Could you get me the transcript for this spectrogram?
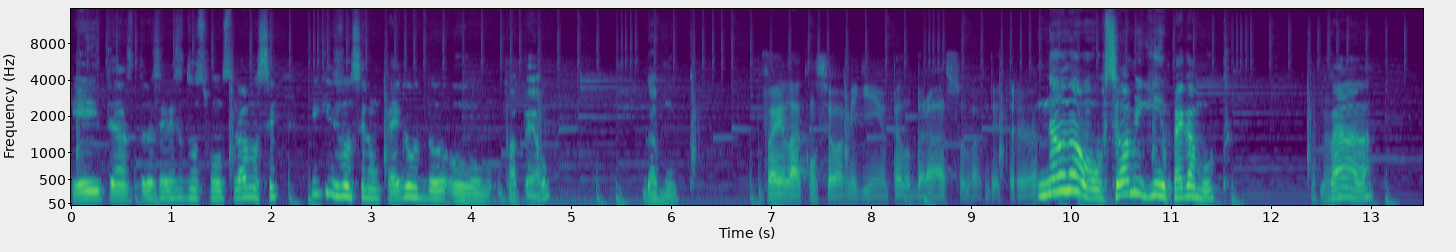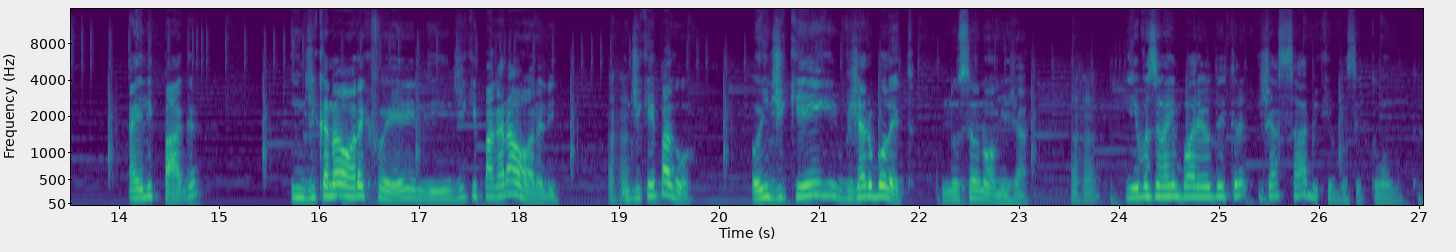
e aí tem as transferências dos pontos pra você, por que, que você não pega o, o, o papel da multa? Vai lá com seu amiguinho pelo braço lá no Detran. Não, não, o seu amiguinho pega a multa, Uhum. Vai lá. Aí ele paga. Indica na hora que foi ele. Ele indica e paga na hora ali. Uhum. Indiquei e pagou. Ou indiquei e gera o boleto. No seu nome já. Uhum. E aí você vai embora e o Detran já sabe que você tomou multa.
